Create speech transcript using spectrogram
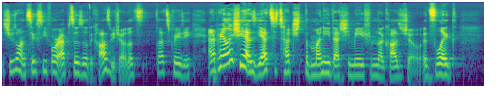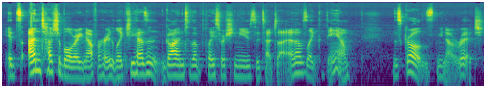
she was on 64 episodes of the Cosby Show. That's that's crazy. And apparently she has yet to touch the money that she made from the Cosby Show. It's like it's untouchable right now for her. Like she hasn't gotten to the place where she needed to touch that. And I was like, damn, this girl is you know rich.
